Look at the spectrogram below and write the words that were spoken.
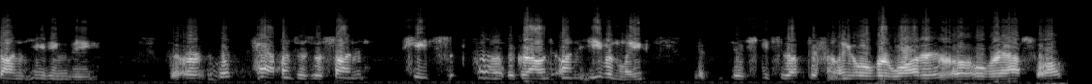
sun heating the the earth, what happens is the sun heats uh, the ground unevenly. It, it heats it up differently over water or over asphalt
